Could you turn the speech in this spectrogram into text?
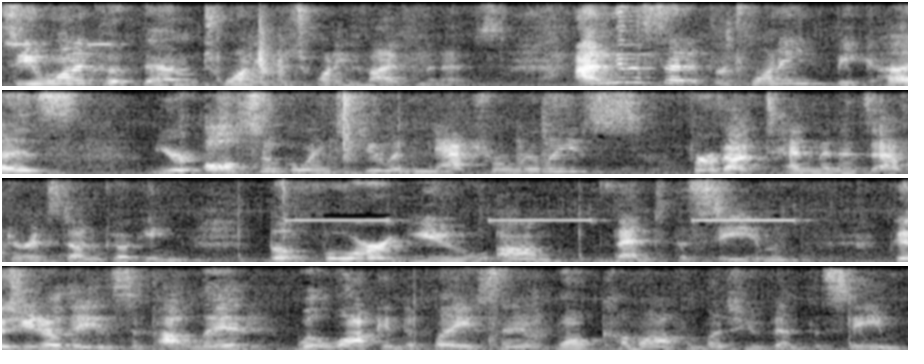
So you want to cook them 20 to 25 minutes. I'm going to set it for 20 because you're also going to do a natural release for about 10 minutes after it's done cooking before you um, vent the steam because you know the Instant Pot lid will lock into place and it won't come off unless you vent the steam.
